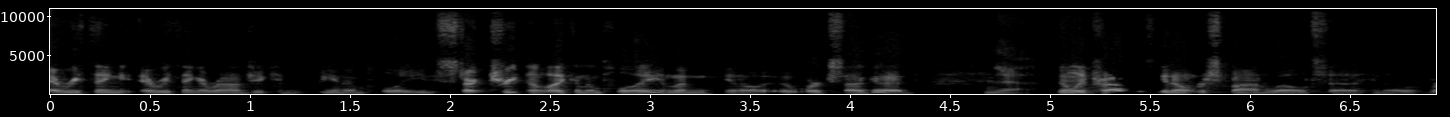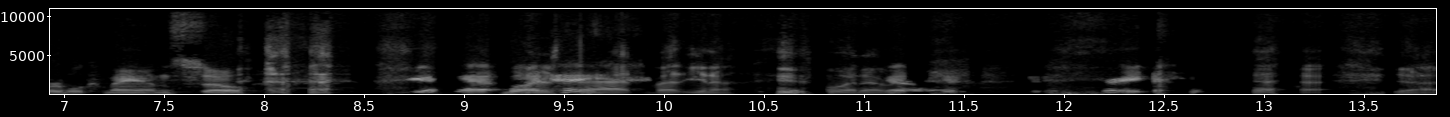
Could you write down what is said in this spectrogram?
Everything, everything around you can be an employee. You start treating it like an employee, and then you know it works out good. Yeah. The only problem is they don't respond well to you know verbal commands. So yeah, yeah but hey, that, but you know, whatever. yeah, great. yeah.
